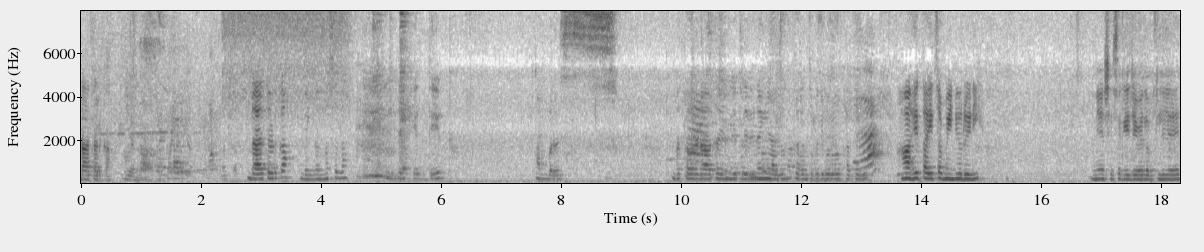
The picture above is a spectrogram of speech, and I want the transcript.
डाळ तडका. डाळ तडका बेंगन मसाला हे देठ आंबरस भातावर डाळ ताईने घेतलेली नाही अजून कारण चपाती बरोबर खाते हा आहे ताईचा मेन्यू रेडी. आणि असे सगळे जेवायला बसलेले आहेत.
